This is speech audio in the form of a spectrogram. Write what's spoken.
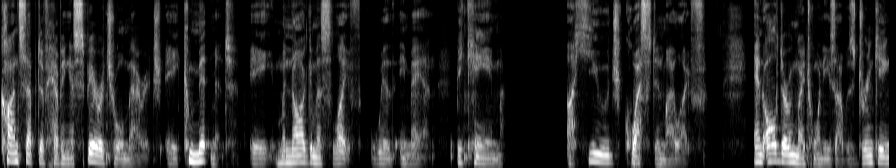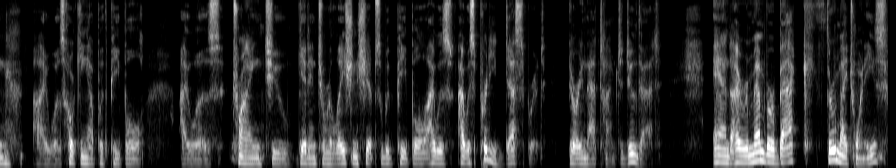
concept of having a spiritual marriage, a commitment, a monogamous life with a man became a huge quest in my life. And all during my 20s, I was drinking, I was hooking up with people, I was trying to get into relationships with people. I was I was pretty desperate during that time to do that. And I remember back through my 20s,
